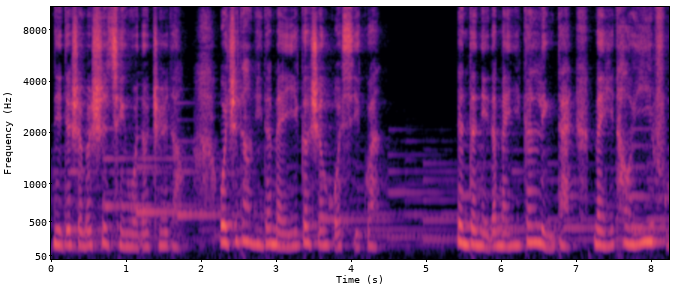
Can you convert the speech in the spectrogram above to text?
你的什么事情我都知道，我知道你的每一个生活习惯，认得你的每一根领带，每一套衣服，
